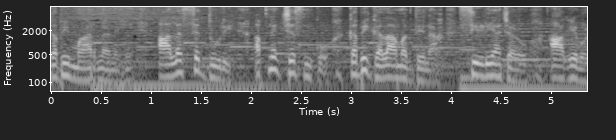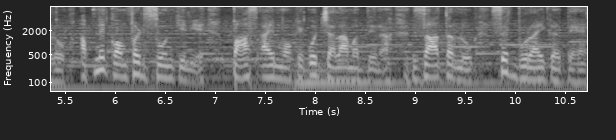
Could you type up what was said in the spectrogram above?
कभी मारना नहीं। आलस से दूरी, अपने जिस्म को कभी गला मत देना, सीढ़ियाँ चढ़ो, आगे बढ़ो, अपने कंफर्ट जोन के लिए पास आए मौके को जला मत देना। ज़्यादातर लोग सिर्फ़ बुराई करते हैं,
